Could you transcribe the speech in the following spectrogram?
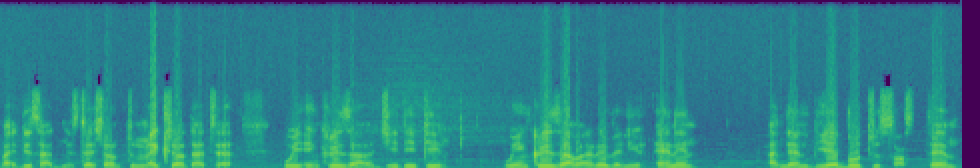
by this administration to make sure that uh, we increase our GDP, we increase our revenue earning, and then be able to sustain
